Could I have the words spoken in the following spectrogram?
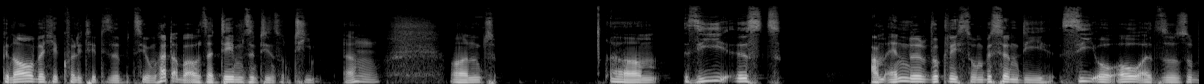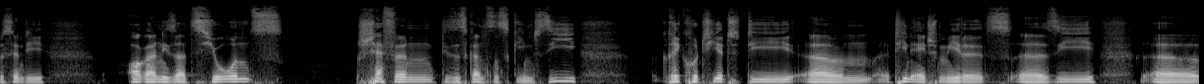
genau, welche Qualität diese Beziehung hat, aber seitdem sind die so ein Team. Ja? Mhm. Und ähm, sie ist am Ende wirklich so ein bisschen die COO, also so ein bisschen die Organisationschefin dieses ganzen Schemes. Sie rekrutiert die ähm, Teenage-Mädels, äh, sie äh,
